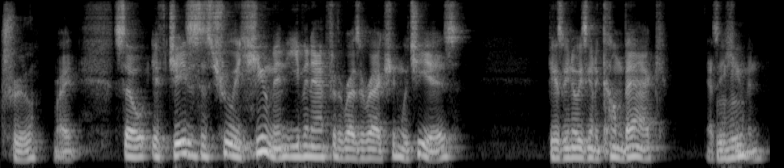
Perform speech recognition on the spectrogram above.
True. right? So if Jesus is truly human, even after the resurrection, which he is, because we know he's going to come back as a Mhm. human,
